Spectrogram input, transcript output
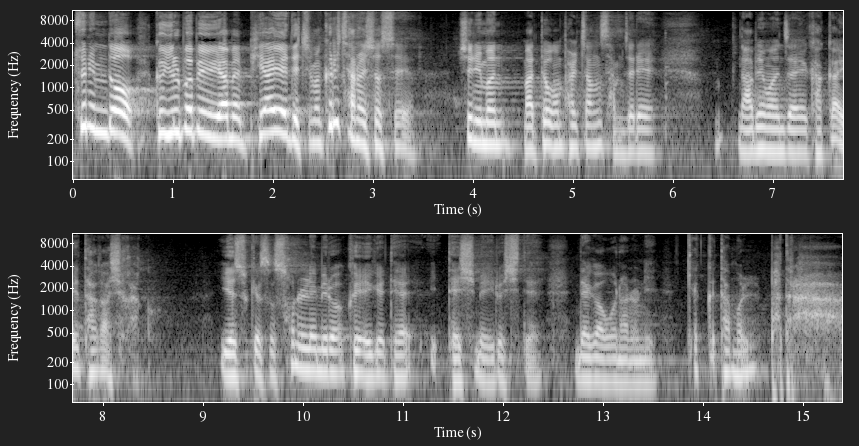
주님도 그 율법에 의하면 피하야 됐지만 그렇지 않으셨어요. 주님은 마태복음 8장 3절에 나병 환자에 가까이 다가셔갖고 예수께서 손을 내밀어 그에게 대, 대심에 이르시되 내가 원하노니 깨끗함을 받으라.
